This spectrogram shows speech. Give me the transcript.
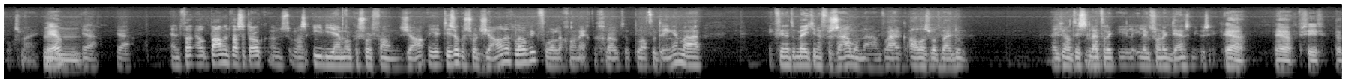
volgens mij. Ja? Ja, ja. En op een bepaald moment was het ook, een, was EDM ook een soort van genre. Het is ook een soort genre, geloof ik, voor gewoon echt de grote, platte dingen. Maar ik vind het een beetje een verzamelnaam voor eigenlijk alles wat wij doen. Weet je, want het is letterlijk ele- electronic dance music. ja. Ja, precies. Dat,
